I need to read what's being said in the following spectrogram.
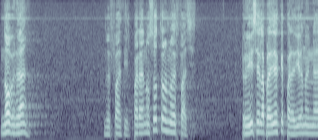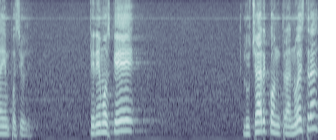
No, ¿verdad? No es fácil. Para nosotros no es fácil. Pero dice la palabra Dios que para Dios no hay nada imposible. Tenemos que luchar contra nuestra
